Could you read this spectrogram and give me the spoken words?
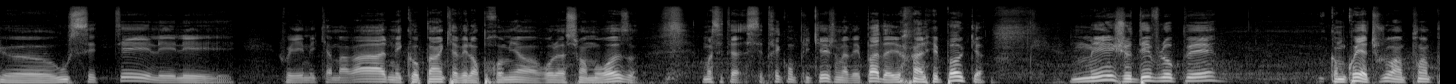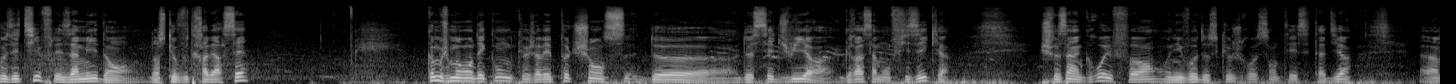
euh, où c'était les, voyais mes camarades, mes copains qui avaient leur première relation amoureuse. Moi c'était très compliqué, j'en avais pas d'ailleurs à l'époque. Mais je développais, comme quoi il y a toujours un point positif les amis dans, dans ce que vous traversez comme je me rendais compte que j'avais peu de chance de, séduire grâce à mon physique, je faisais un gros effort au niveau de ce que je ressentais. C'est-à-dire, euh,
